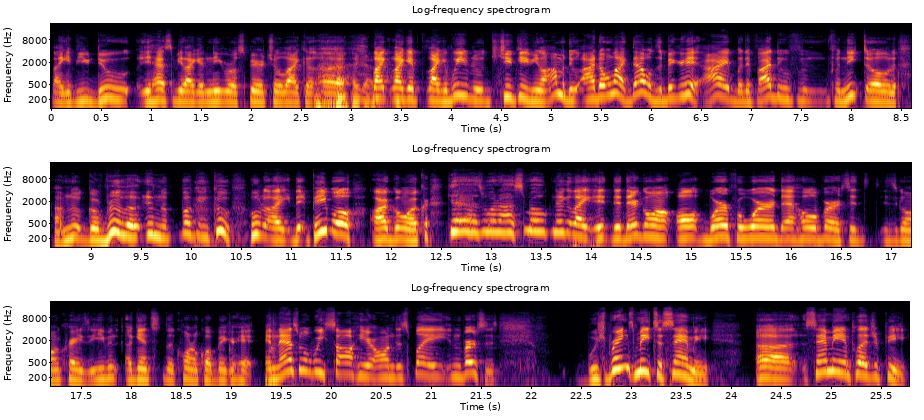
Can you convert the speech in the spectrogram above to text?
like if you do, it has to be like a Negro spiritual, like a uh, it. like like if like if we do Chief Keef, you know, I'm gonna do I don't like that was a bigger hit. All right, but if I do F- Finito, I'm the gorilla in the fucking coop. Who like the, people are going, cra- yeah, that's what I smoke, nigga. Like it, they're going all word for word that whole verse. It's, it's going crazy, even against the quote unquote bigger hit. And that's what we saw here on display in Verzuz. Which brings me to Sammie. Uh, Sammie and Pleasure P.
